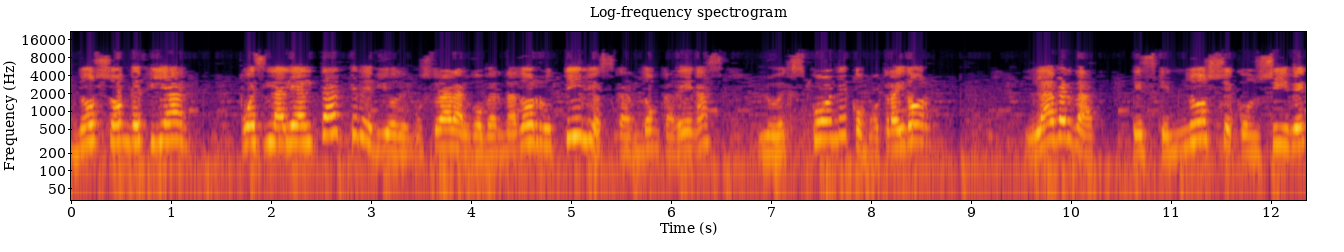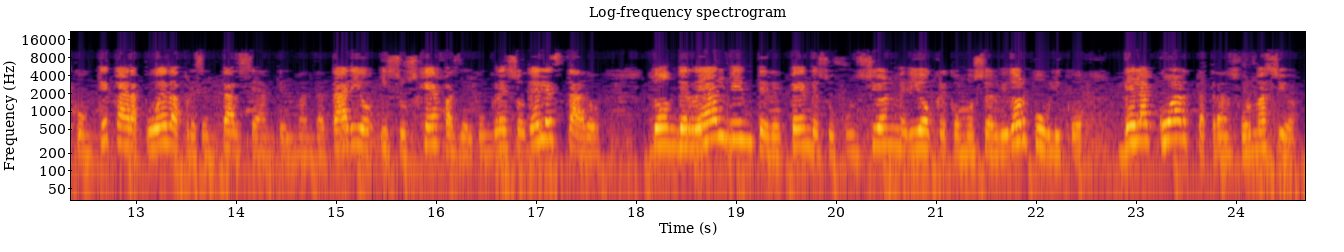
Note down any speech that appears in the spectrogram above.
no son de fiar, pues la lealtad que debió demostrar al gobernador Rutilio Escandón Cadenas lo expone como traidor. La verdad es que no se concibe con qué cara pueda presentarse ante el mandatario y sus jefas del Congreso del Estado, donde realmente depende su función mediocre como servidor público de la cuarta transformación.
